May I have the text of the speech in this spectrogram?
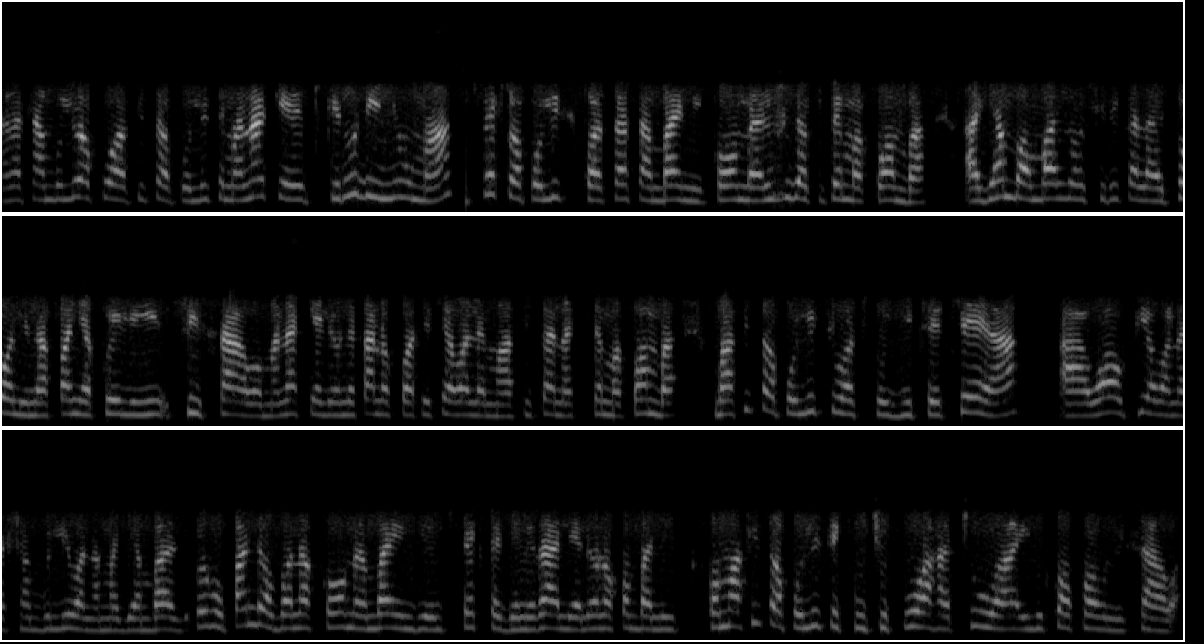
Anatambuliwa kuwa afisa wa polisi. Maanake tukirudi nyuma, inspekta wa polisi kwa sasa ambaye ni Koome aliweza kusema kwamba jambo ambalo shirika la IPOA linafanya kweli si sawa, maanake alionekana kuwatetea wale maafisa na akisema kwamba maafisa wa polisi wasipojitetea Uh, wao pia wanashambuliwa na majambazi. Kwa hivyo upande wa bwana Koome ambaye ndio inspekta jenerali aliona kwamba ni kwa maafisa wa polisi kuchukua hatua ilikuwa kwao ni sawa,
